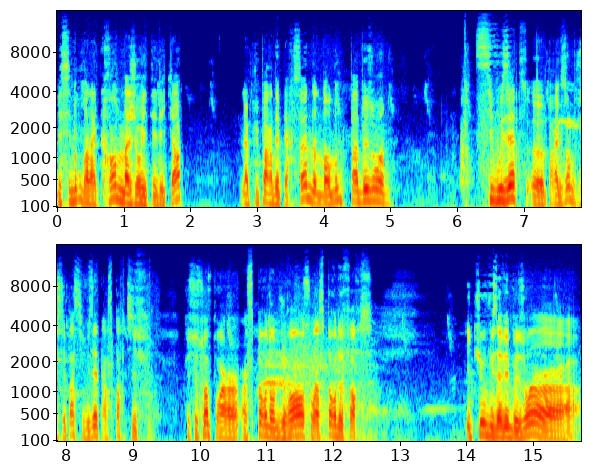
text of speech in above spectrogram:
Mais sinon, dans la grande majorité des cas, la plupart des personnes n'en ont pas besoin. Si vous êtes, euh, par exemple, je ne sais pas si vous êtes un sportif, que ce soit pour un, sport d'endurance ou un sport de force, et que vous avez besoin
